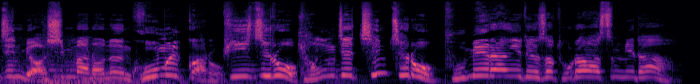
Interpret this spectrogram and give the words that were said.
쥔 몇십만 원은 고물가로 빚으로 경제 침체로 부메랑이 돼서 돌아왔습니다.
